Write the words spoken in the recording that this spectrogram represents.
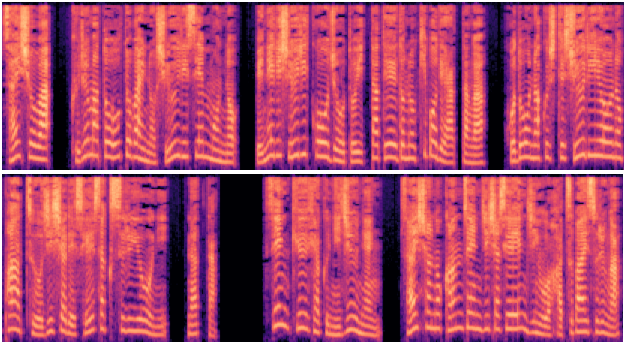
最初は、車とオートバイの修理専門のベネリ修理工場といった程度の規模であったが、歩道なくして修理用のパーツを自社で製作するようになった。1920年、最初の完全自社製エンジンを発売するが、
